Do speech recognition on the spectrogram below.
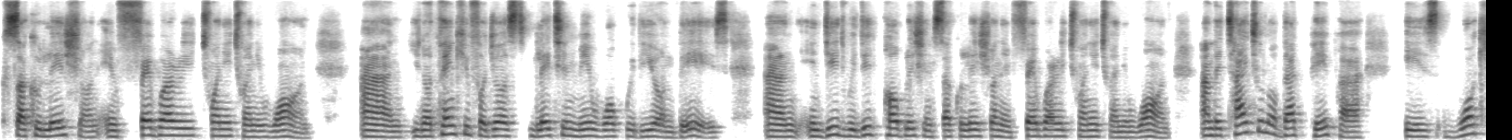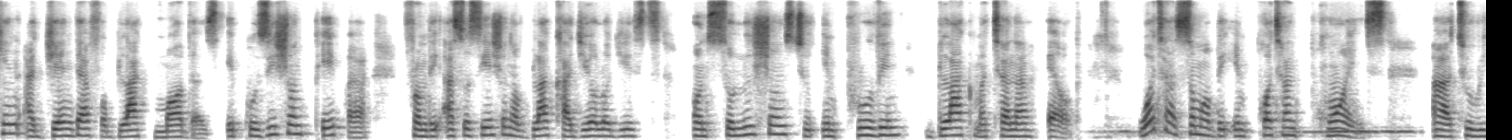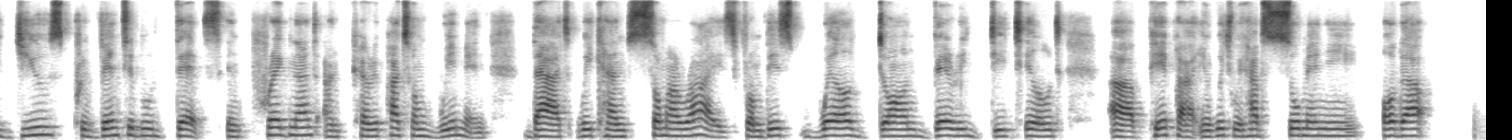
circulation in February 2021. And, you know, thank you for just letting me work with you on this. And indeed, we did publish in circulation in February 2021. And the title of that paper is Working Agenda for Black Mothers, a position paper from the Association of Black Cardiologists on solutions to improving Black maternal health. What are some of the important points uh, to reduce preventable deaths in pregnant and peripartum women that we can summarize from this well done, very detailed uh, paper in which we have so many other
